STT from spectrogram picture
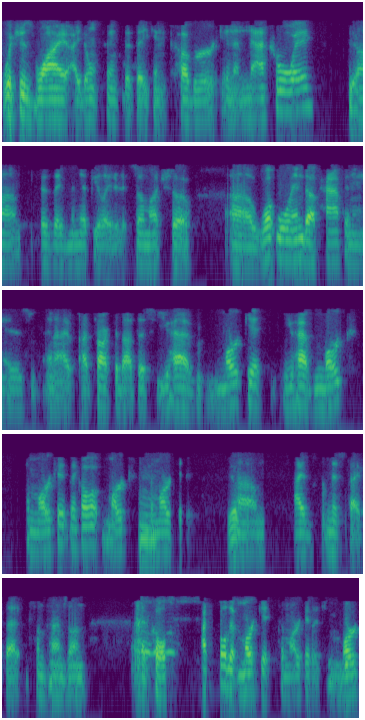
which is why I don't think that they can cover in a natural way yeah. um, because they've manipulated it so much. So uh, what will end up happening is, and I've, I've talked about this, you have market, you have mark to market, they call it mark mm. to market. Yep. Um, I've mistyped that sometimes on, I called, I called it market to market. It's mark,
